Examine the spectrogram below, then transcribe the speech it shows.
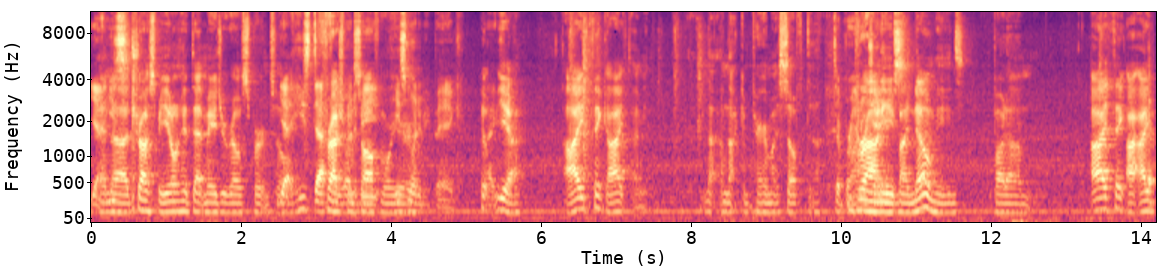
Yeah and he's uh, trust me, you don't hit that major growth spurt until yeah he's definitely freshman, be sophomore he's year. going to be big. Like, yeah, I think I. I mean, not, I'm not comparing myself to To Bronny Bronny by no means, but um, I think I, I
